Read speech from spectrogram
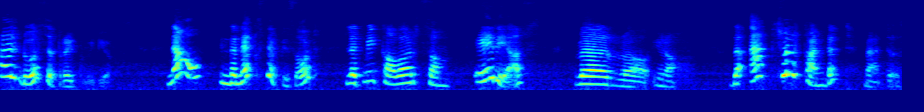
I'll do a separate video. Now, in the next episode, let me cover some areas where, uh, you know, the actual content matters.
